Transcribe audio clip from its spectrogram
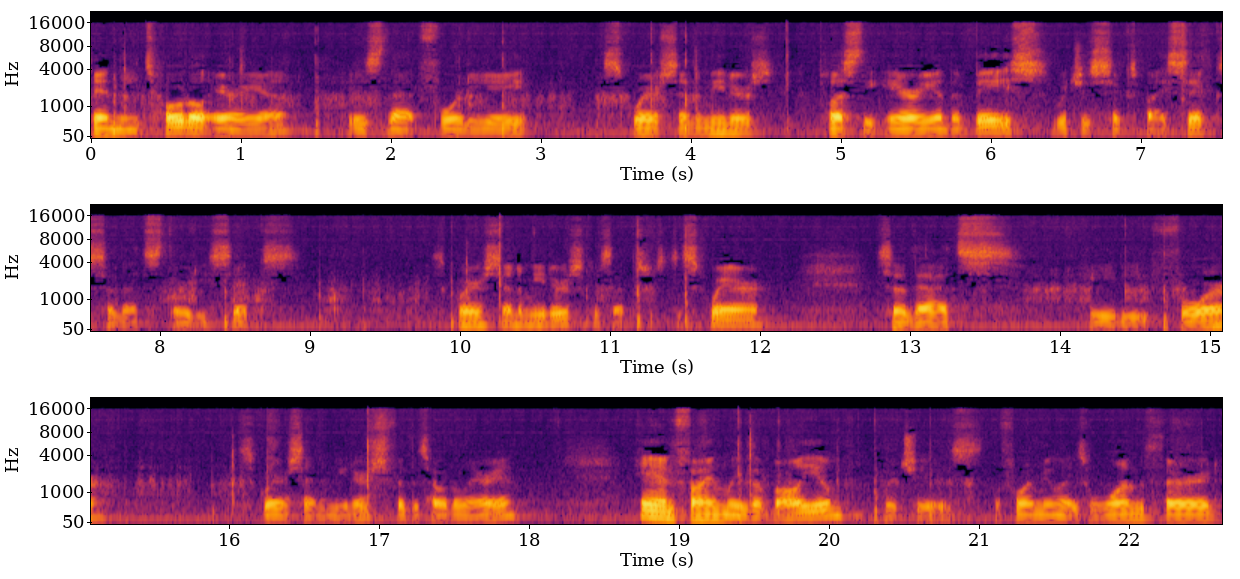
Then the total area is that 48 square centimeters plus the area of the base, which is 6 by 6, so that's 36 square centimeters, because that's just a square. So that's 84 square centimeters for the total area. And finally, the volume, which is, the formula is one-third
